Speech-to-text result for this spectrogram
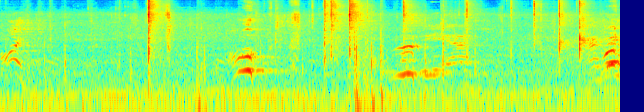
โอ้ยโอ้ย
